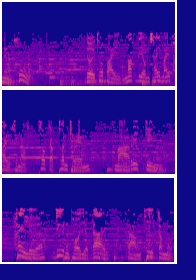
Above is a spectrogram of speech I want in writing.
หนึ่งคู่ โดยทั่วไปมักนิยมใช้ไม้ไผ่ขนาดเท่ากับท่อนแขน มารีดกิ่ง ให้เหลือยื่นพอเหยียบได้ตามที่กำหนด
